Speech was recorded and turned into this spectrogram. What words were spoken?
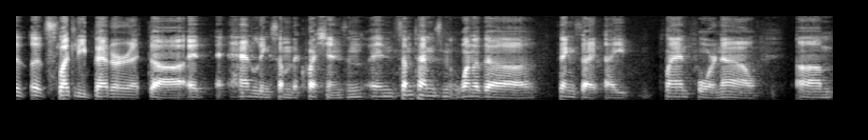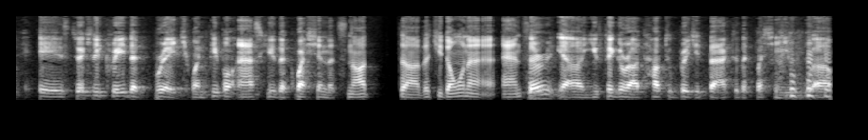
uh, uh, slightly better at, uh, at handling some of the questions. And, and sometimes one of the things I, I plan for now um, is to actually create that bridge when people ask you the question that's not uh, that you don't want to answer. Uh, you figure out how to bridge it back to the question you uh,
